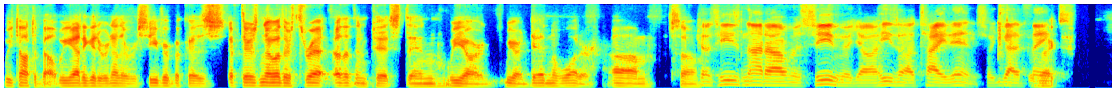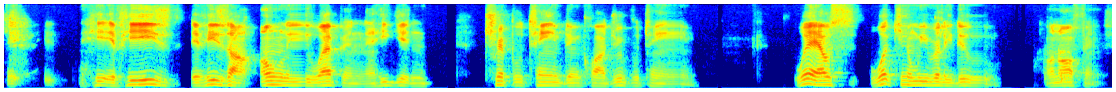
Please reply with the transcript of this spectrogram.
we talked about, we got to get another receiver because if there's no other threat other than Pitts, then we are we are dead in the water. Um, so because he's not our receiver, y'all. He's our tight end. So you got to think correct. he if he's if he's our only weapon and he getting triple teamed and quadruple teamed, where else? What can we really do on offense?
